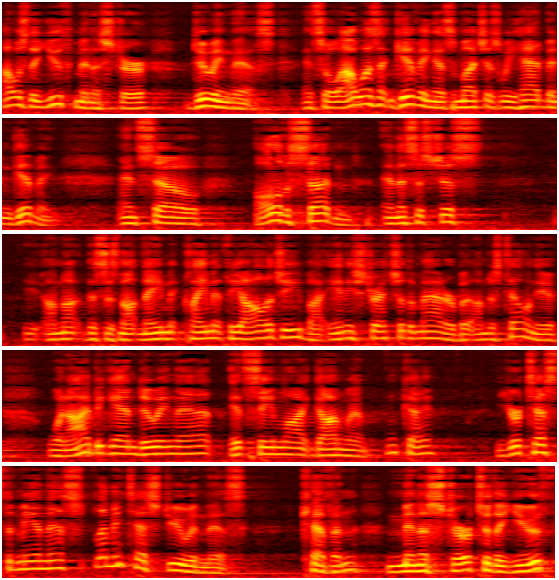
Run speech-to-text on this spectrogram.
I was the youth minister doing this. And so I wasn't giving as much as we had been giving. And so all of a sudden, and this is just I'm not, this is not name it, claim it theology by any stretch of the matter, but I'm just telling you, when I began doing that, it seemed like God went, okay, you're testing me in this, let me test you in this, Kevin, minister to the youth.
